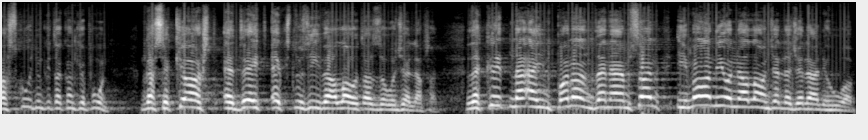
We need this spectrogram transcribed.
askujt nuk i takon kjo punë, ngase kjo është e drejtë ekskluzive e Allahut Azza wa Jalla, dhe këtë na e imponon dhe na e mëson imani jonë në Allahun xhel-le xhelaluhu,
